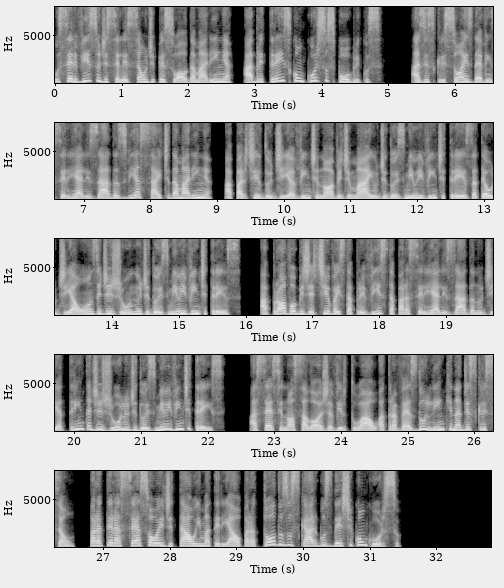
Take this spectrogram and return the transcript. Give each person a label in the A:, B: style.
A: O Serviço de Seleção de Pessoal da Marinha abre três concursos públicos. As inscrições devem ser realizadas via site da Marinha, a partir do dia 29 de maio de 2023 até o dia 11 de junho de 2023. A prova objetiva está prevista para ser realizada no dia 30 de julho de 2023. Acesse nossa loja virtual através do link na descrição para ter acesso ao edital e material para todos os cargos deste concurso.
